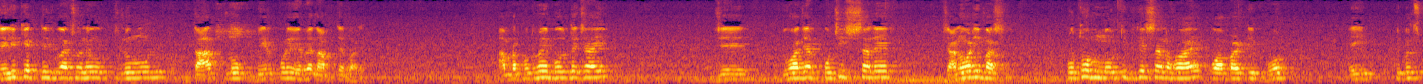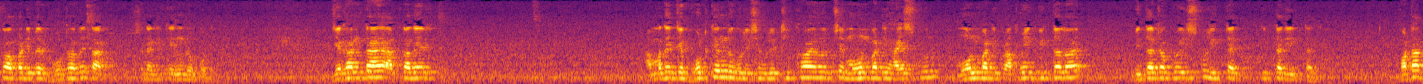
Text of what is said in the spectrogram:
ডেলিকেট নির্বাচনেও তৃণমূল দাঁত লোক বের করে এভাবে নামতে পারে। আমরা প্রথমেই বলতে চাই যে দু হাজার পঁচিশ সালের জানুয়ারি মাসে প্রথম নোটিফিকেশন হয় কোঅপারেটিভ ভোট এই পিপলস কোঅপারেটিভের ভোট হবে তার সেটাকে কেন্দ্র করে। যেখানটায় আপনাদের আমাদের যে ভোট কেন্দ্রগুলি সেগুলি ঠিক হয় হচ্ছে মোহনবাটি হাই স্কুল মোহনবাটি প্রাথমিক বিদ্যালয় বিদ্যাচক্র, স্কুল ইত্যাদি ইত্যাদি ইত্যাদি। হঠাৎ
